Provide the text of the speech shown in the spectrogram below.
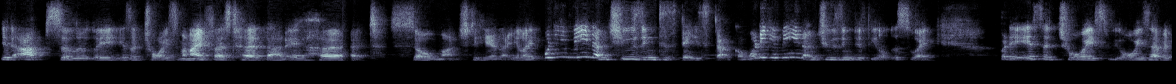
It absolutely is a choice. When i first heard that it hurt so much to hear that. You're like what do you mean i'm choosing to stay stuck? Or what do you mean i'm choosing to feel this way? But it is a choice. We always have a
